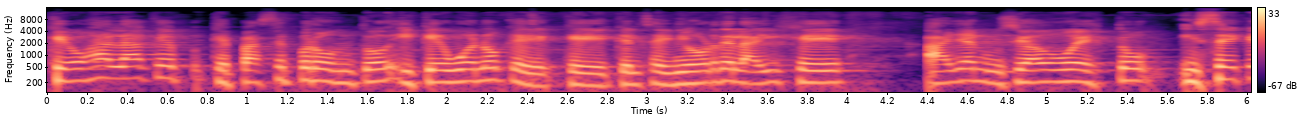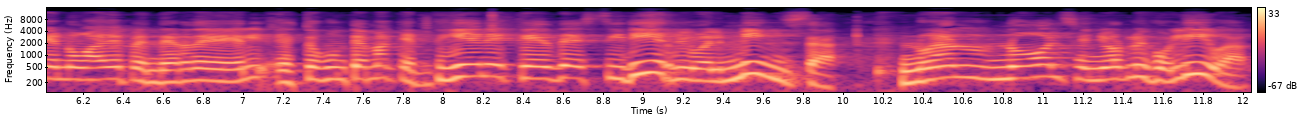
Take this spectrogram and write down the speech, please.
que ojalá que, pase pronto y qué bueno que, el señor de la IG haya anunciado esto y sé que no va a depender de él, esto es un tema que tiene que decidirlo el MINSA, no el, señor Luis Oliva.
